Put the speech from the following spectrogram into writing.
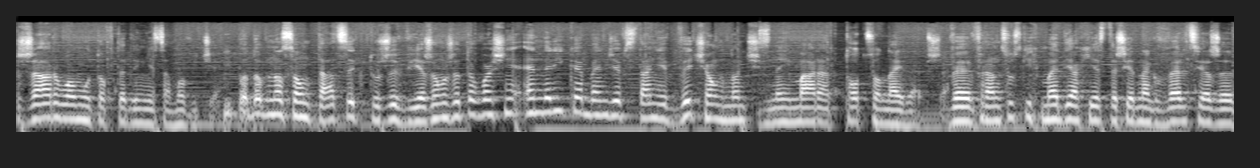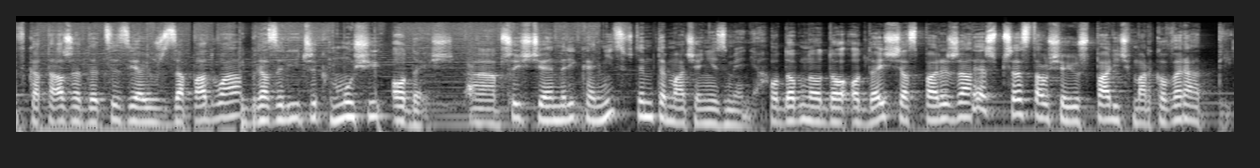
Żarło mu to wtedy niesamowicie. I podobno są tacy, którzy wierzą, że to właśnie Enrique będzie w stanie wyciągnąć z Neymara to, co najlepsze. We francuskich mediach jest też jednak wersja, że w Katarze decyzja już zapadła i Brazylijczyk musi odejść, a przyjście Enrique nic w tym temacie nie zmienia. Podobno do odejścia z Paryża też przestał się już palić Marco Verratti.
